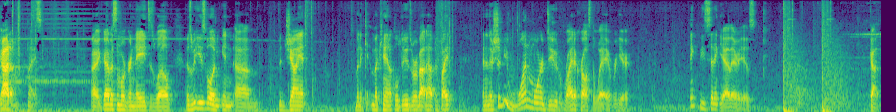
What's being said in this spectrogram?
Got him. Nice. Alright, grab us some more grenades as well. Those will be useful in, in um, the giant mecha mechanical dudes we're about to have to fight. And then there should be one more dude right across the way over here. I think he's sitting... Yeah, there he is. Got it.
